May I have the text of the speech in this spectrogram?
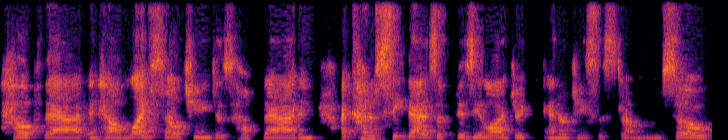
help that and how lifestyle changes help that. And I kind of see that as a physiologic energy system. So,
